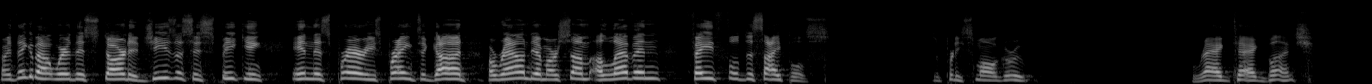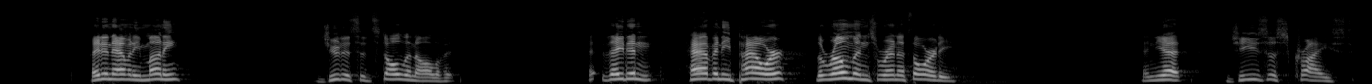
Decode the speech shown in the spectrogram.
I mean, think about where this started. Jesus is speaking in this prayer. He's praying to God. Around him are some 11 faithful disciples. It's a pretty small group, ragtag bunch. They didn't have any money. Judas had stolen all of it. They didn't have any power. The Romans were in authority. And yet, Jesus Christ,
